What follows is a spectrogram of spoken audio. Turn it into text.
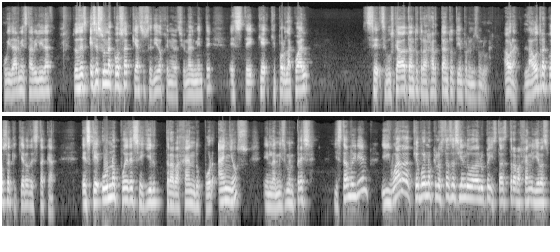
cuidar mi estabilidad. Entonces, esa es una cosa que ha sucedido generacionalmente, este, que, por la cual se, se buscaba tanto trabajar tanto tiempo en el mismo lugar. Ahora, la otra cosa que quiero destacar es que uno puede seguir trabajando por años en la misma empresa y está muy bien. Y Guada, qué bueno que lo estás haciendo, Guadalupe, y estás trabajando y llevas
